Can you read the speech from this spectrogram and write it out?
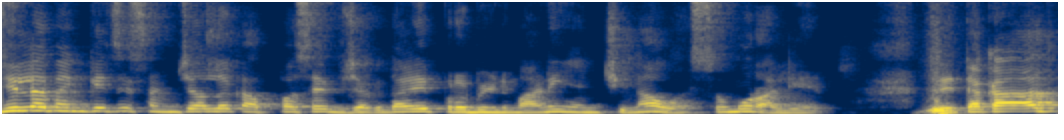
जिल्हा बँकेचे संचालक आप्पासाहेब जगदाळे प्रवीण माने यांची नावं समोर आली आहेत. तर काळात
